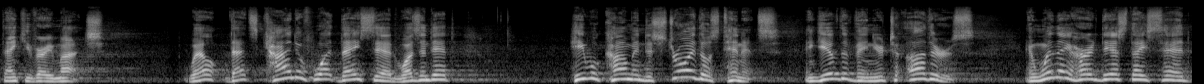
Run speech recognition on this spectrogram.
Thank you very much. Well, that's kind of what they said, wasn't it? He will come and destroy those tenants and give the vineyard to others. And when they heard this, they said,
